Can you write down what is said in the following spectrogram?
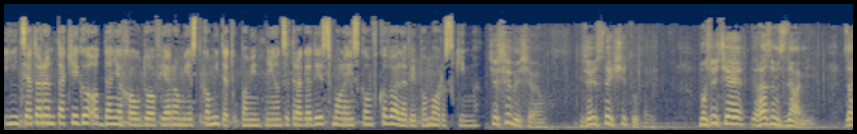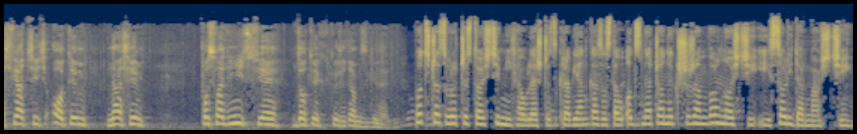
Inicjatorem takiego oddania hołdu ofiarom jest Komitet Upamiętniający Tragedię Smoleńską w Kowalewie Pomorskim. Cieszymy się, że jesteście tutaj. Możecie razem z nami zaświadczyć o tym naszym posłannictwie do tych, którzy tam zginęli. Podczas uroczystości Michał Leszczyc-Grabianka został odznaczony Krzyżem Wolności i Solidarności.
